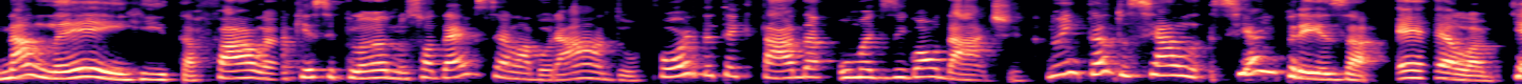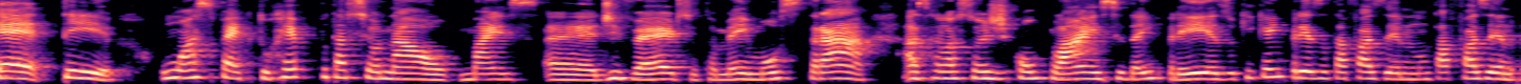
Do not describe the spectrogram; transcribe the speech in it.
Na lei, Rita, fala que esse plano só deve ser elaborado por detectada uma desigualdade no entanto, se a, se a empresa ela quer ter um aspecto reputacional mais é, diverso também, mostrar as relações de compliance da empresa, o que, que a empresa está fazendo, não está fazendo,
